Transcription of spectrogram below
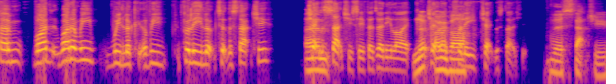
um, why why don't we we look? Have we fully looked at the statue? Check um, the statue, see if there's any like. look check, like, over- fully check the statue. The statue.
